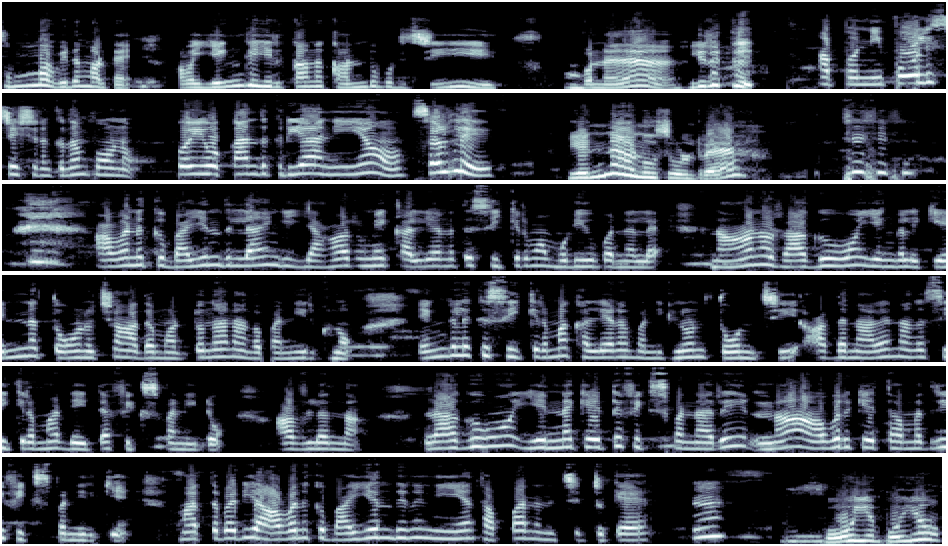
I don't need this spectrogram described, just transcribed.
சும்மா விட மாட்டேன். அவன் எங்க இருக்கான்னு கண்டுபிடிச்சு அவனை இருக்கு அப்போ நீ போலீஸ் ஸ்டேஷனுக்கு தான் போகணும். போய் உட்காந்துக்கிறியா நீயும்? சொல்லு. என்ன அனு சொல்ற? அவனுக்கு பயந்துல இங்க யாருமே கல்யாணத்தை சீக்கிரமா முடிவு பண்ணல. நானும் ரகுவும் எங்களுக்கு என்ன தோணுச்சோ அதை மட்டும் தான் நாங்க பண்ணிருக்கணும். எங்களுக்கு சீக்கிரமா கல்யாணம் பண்ணிக்கணும்னு தோணுச்சு. அதனால நாங்க சீக்கிரமா டேட்டா ஃபிக்ஸ் பண்ணிட்டோம். அவ்வளவுதான். ரகுவும் என்ன கேட்டு ஃபிக்ஸ் பண்ணாரு? நான் அவருக்கு ஏத்த மாதிரி ஃபிக்ஸ் பண்ணிருக்கேன். மத்தபடி அவனுக்கு பயந்துன்னு நீ ஏன் தப்பா நினைச்சிட்டு இருக்க? ம்? போயும் போயும்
